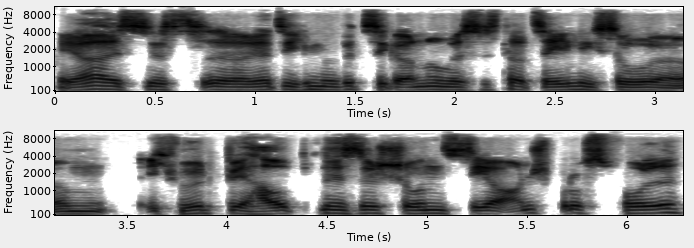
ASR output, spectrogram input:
Ja, es ist, äh, hört sich immer witzig an, aber es ist tatsächlich so. Ähm, ich würde behaupten, es ist schon sehr anspruchsvoll.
